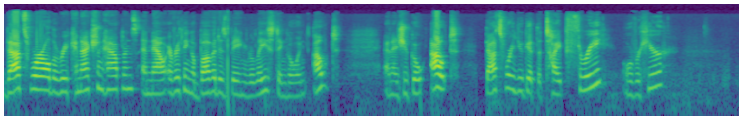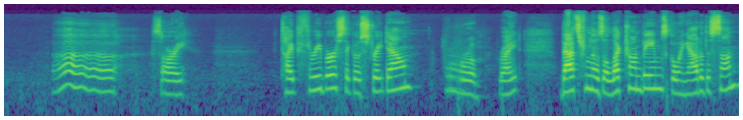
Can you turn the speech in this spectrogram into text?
That's where all the reconnection happens, and now everything above it is being released and going out. And as you go out, that's where you get the type 3 over here. Uh, sorry. Type 3 burst that goes straight down, right? That's from those electron beams going out of the sun,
